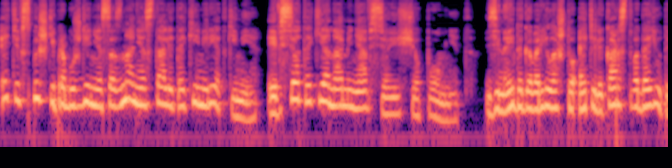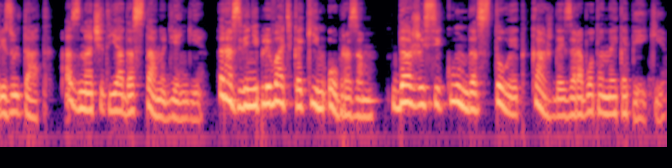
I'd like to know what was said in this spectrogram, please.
Эти вспышки пробуждения сознания стали такими редкими, и все-таки она меня все еще помнит. Зинаида говорила, что эти лекарства дают результат, а значит, я достану деньги. Разве не плевать, каким образом? Даже секунда стоит каждой заработанной копейки.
